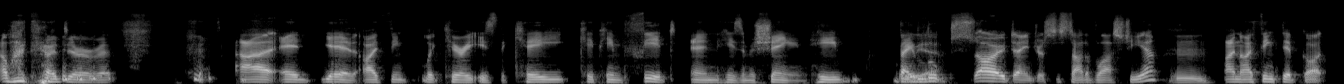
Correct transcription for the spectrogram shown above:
I like the idea of it. Uh, and yeah, I think Luke Keary is the key. Keep him fit, and he's a machine. He they Oh, yeah. looked so dangerous the start of last year, Mm, and I think they've got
